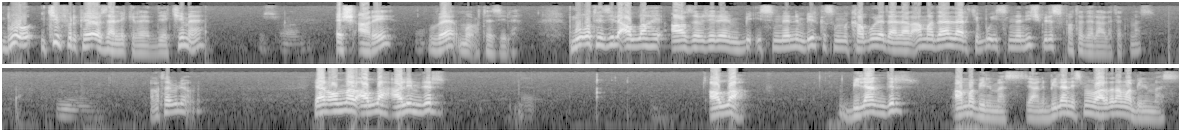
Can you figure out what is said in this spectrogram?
Bu iki fırkaya özellikle reddiye. Kime? Eşari. Eş'ari ve Mu'tezile. Mu'tezile Allah Azze ve Celle'nin bir isimlerinin bir kısmını kabul ederler ama derler ki bu isimlerin hiçbiri sıfata delalet etmez. Hmm. Anlatabiliyor muyum? Yani onlar Allah alimdir. Allah bilendir ama bilmez. Yani bilen ismi vardır ama bilmez.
